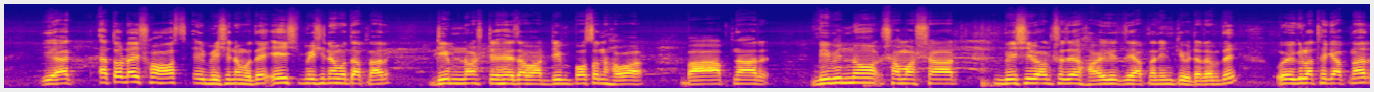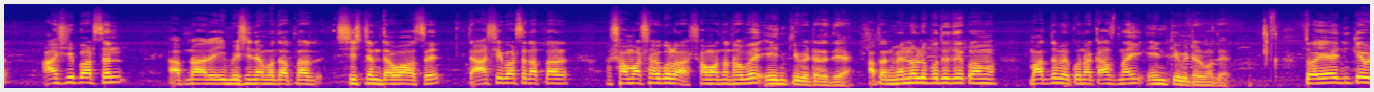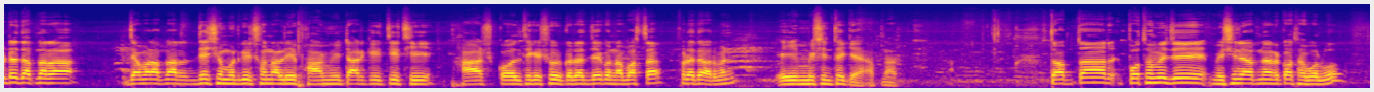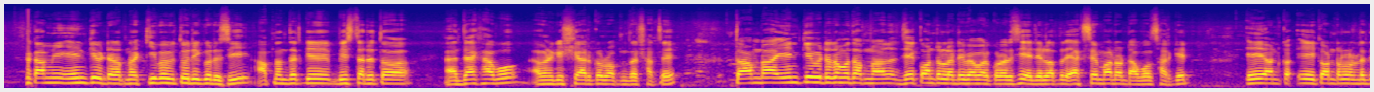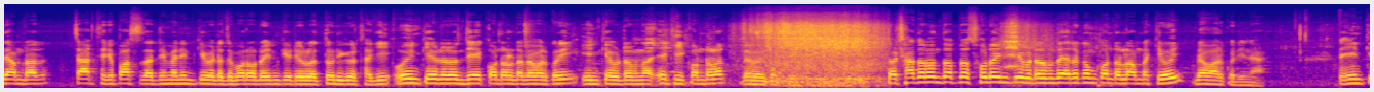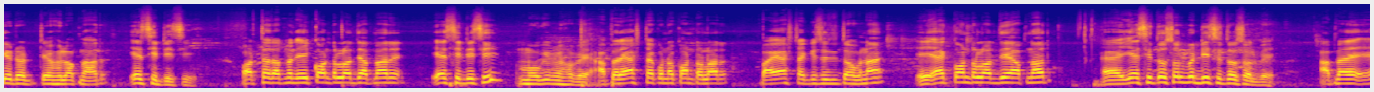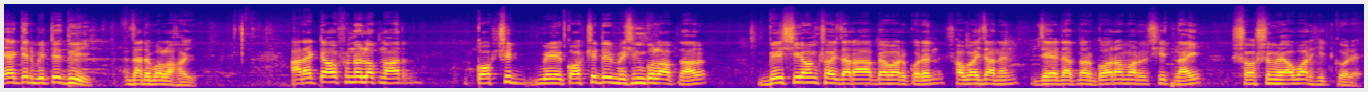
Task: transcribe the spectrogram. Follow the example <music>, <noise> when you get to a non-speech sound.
এতটাই সহজ এই মেশিনের মধ্যে। এই মেশিনের মধ্যে আপনার ডিম নষ্ট হয়ে যাওয়া, ডিম পচন হওয়া বা আপনার বিভিন্ন সমস্যার বেশি অংশ যে হয় যে আপনার ইনকিউবেটারের মধ্যে, ওইগুলো থেকে আপনার আশি পার্সেন্ট আপনার এই মেশিনের মধ্যে আপনার সিস্টেম দেওয়া আছে। তা আশি পার্সেন্ট আপনার সমস্যাগুলো সমাধান হবে এই ইনকিউবেটারে দিয়ে। আপনার ম্যানুয়ালি পদ্ধতিতে কোনো মাধ্যমে কোনো কাজ নাই এই ইনকিউবেটারের মধ্যে। তো এই ইনকিউবেটারে আপনারা যেমন আপনার দেশি মুরগি, সোনালি, ফার্মি, টার্কি চিঠি হাঁস কল থেকে শুরু করে যে কোনো বাচ্চা ফোটাতে পারবেন এই মেশিন থেকে আপনার। তো আপনার প্রথমে যে মেশিনে আপনার কথা বলব, আমি ইনকিউবেটার আপনার কীভাবে তৈরি করেছি, আপনাদেরকে বিস্তারিত দেখাবো এমনকি শেয়ার করব আপনাদের সাথে। তো আমরা ইনকিউবেটারের মধ্যে আপনার যে কন্ট্রোলারটি ব্যবহার করেছি, এটা হলো আপনার এক্সএম আর ডাবল সার্কিট এই এই কন্ট্রোলারটা দিয়ে আমরা চার থেকে পাঁচ হাজার ডিমের ইনকিউবেটার যে বড় বড় ইনকিউবেটারগুলো তৈরি করে থাকি। ওই ইনকিউবেটার যে কন্ট্রোলটা ব্যবহার করি ইনকিউবেটার আমরা একই কন্ট্রোলার ব্যবহার করছি। তো সাধারণত আপনার ছোটো ইনকিউবেটারের মধ্যে এরকম কন্ট্রোলার আমরা কেউই ব্যবহার করি না। ইনকিউবেটরটি হলো আপনার এসিডিসি অর্থাৎ আপনার এই কন্ট্রোলার যে আপনার এসিডিসি মুভিং হবে। আপনার এক্সট্রা কোনো কন্ট্রোলার বা এক্সট্রা কিছু দিতে হবে না। এই এক কন্ট্রোলার দিয়ে আপনার এসিতেও চলবে ডিসিতেও চলবে। আপনার একের বিটে দুই, যারে বলা হয়। আর একটা অপশন হলো আপনার ককশিট ককশিটের মেশিনগুলো আপনার বেশি অংশ যারা ব্যবহার করেন, সবাই জানেন যে এটা আপনার গরম আর শীত নাই, সবসময় ওভার হিট করে।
